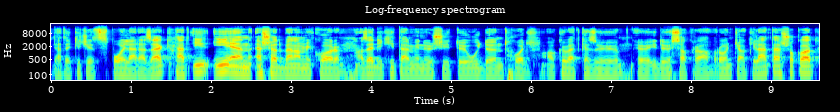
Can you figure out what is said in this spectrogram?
tehát egy kicsit spoilerezek. Tehát i- ilyen esetben, amikor az egyik hitelminősítő úgy dönt, hogy a következő időszakra rontja a kilátásokat,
